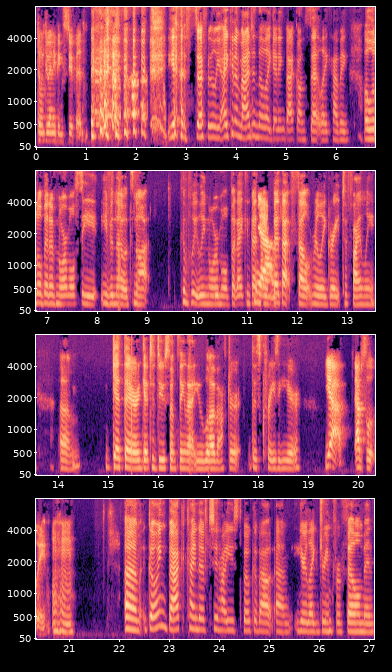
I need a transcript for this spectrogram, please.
don't do anything stupid. Yes definitely. I can imagine though like getting back on set like having a little bit of normalcy even though it's not completely normal, but I can bet, yeah. I bet that felt really great to finally um, get there and get to do something that you love after this crazy year. Yeah, absolutely. Mm-hmm. Um, going back kind of to how you spoke about um, your like dream for film and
